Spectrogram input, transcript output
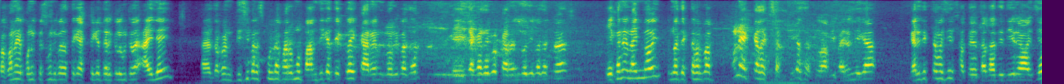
তখন এই বণিক কুসুমনি বাজার থেকে এক থেকে দেড় কিলোমিটার আইলেই যখন ডিসি পার স্কুলটা পারব বাম দিকে দেখলেই কারেন্ট লরি বাজার। এই দেখা যাবে কারেন্ট লরি বাজারটা এখানে নাইম নয় তোমরা দেখতে পারবা অনেক কালেকশন ঠিক আছে? তো আমি বাইরের লিগা গাড়ি দেখতে পাইছি সাথে দাদা দিদিরা হয়েছে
